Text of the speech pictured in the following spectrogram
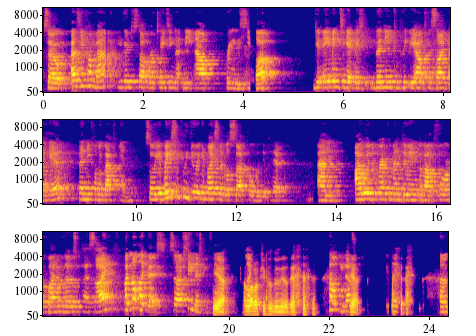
So as you come back, you're going to start rotating that knee out, bringing the heel up. You're aiming to get the, the knee completely out to the side by here, then you're coming back in. So you're basically doing a nice little circle with your hip. And I would recommend doing about four or five of those per side, but not like this. So I've seen this before. Yeah, a like, lot of people do that. healthy, that's yeah. um,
